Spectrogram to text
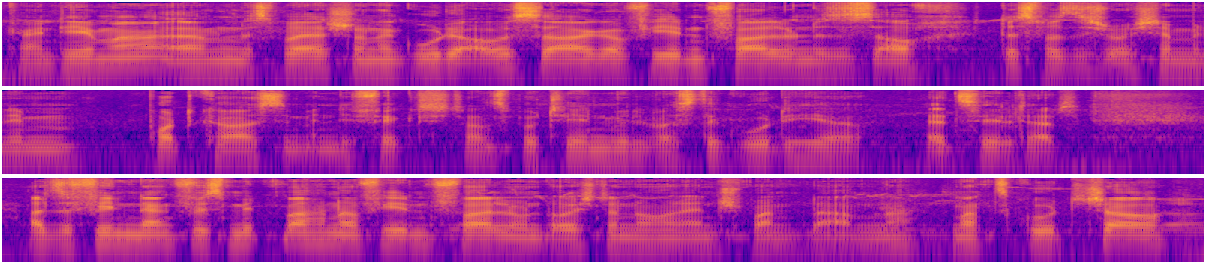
Kein Thema. Ähm, das war ja schon eine gute Aussage auf jeden Fall. Und das ist auch das, was ich euch dann mit dem Podcast im Endeffekt transportieren will, was der Gute hier erzählt hat. Also vielen Dank fürs Mitmachen auf jeden Fall und euch dann noch einen entspannten Abend. Ne? Macht's gut. Ciao. Ciao.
